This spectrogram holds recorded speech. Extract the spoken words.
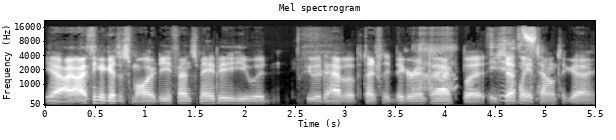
yeah, I, I think against a smaller defense, maybe he would he would have a potentially bigger impact. But he's definitely a talented guy.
